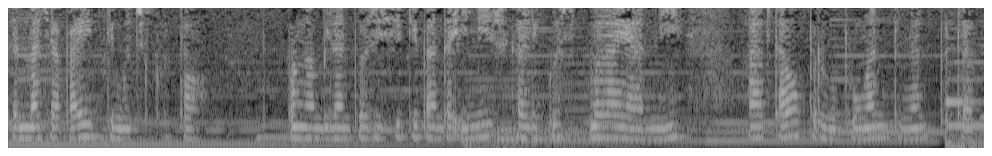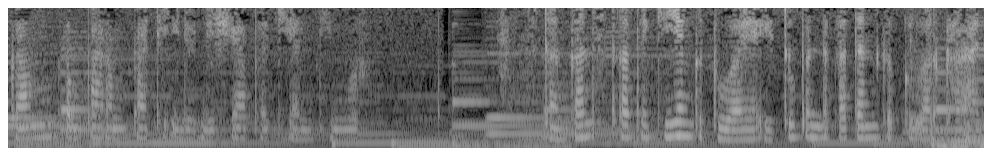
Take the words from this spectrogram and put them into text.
dan Majapahit di Mojokerto. Pengambilan posisi di pantai ini sekaligus melayani atau berhubungan dengan pedagang rempah-rempah di Indonesia bagian timur. Sedangkan strategi yang kedua yaitu pendekatan kekeluargaan.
